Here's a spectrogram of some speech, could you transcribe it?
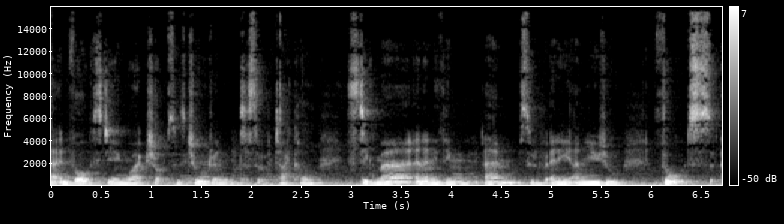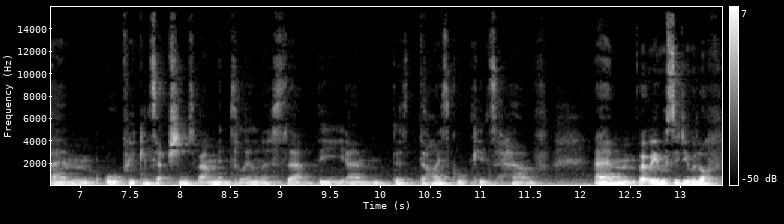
that involves doing workshops with children to sort of tackle stigma and anything um, sort of any unusual thoughts um, or preconceptions about mental illness that the, um, the, the high school kids have. Um, but we also do a lot of,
